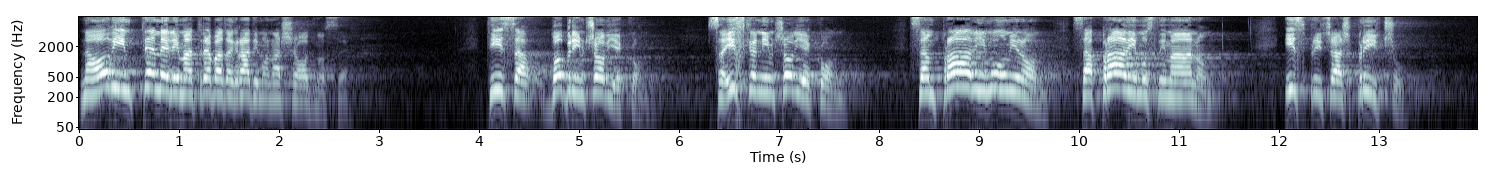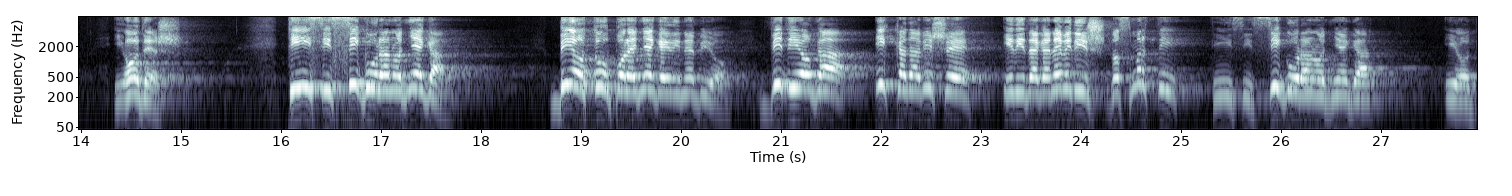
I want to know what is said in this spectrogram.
Na ovim temeljima treba da gradimo naše odnose. Ti sa dobrim čovjekom, sa iskrenim čovjekom, sa pravim uminom, sa pravim muslimanom, ispričaš priču i odeš. Ti si siguran od njega, bio tu pored njega ili ne bio, vidio ga ikada više ili da ga ne vidiš do smrti, ti si siguran od njega i od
